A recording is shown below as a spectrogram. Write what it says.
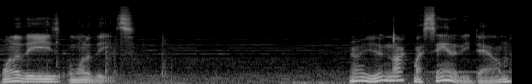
one of these, and one of these. No, you didn't knock my sanity down.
